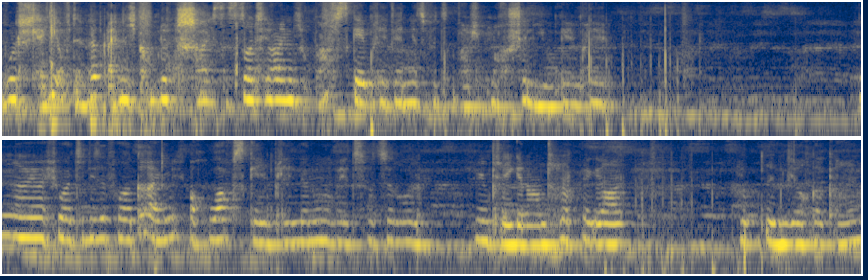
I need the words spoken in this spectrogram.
Obwohl Shelly auf der Map eigentlich komplett scheiße. Es sollte ja eigentlich Ruffs Gameplay werden. Jetzt wird es noch Shelly Gameplay. Naja, ich wollte diese Folge eigentlich auch Ruffs Gameplay nennen, aber jetzt wird sie wohl Gameplay genannt. Egal. Juckt irgendwie auch gar keinen.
